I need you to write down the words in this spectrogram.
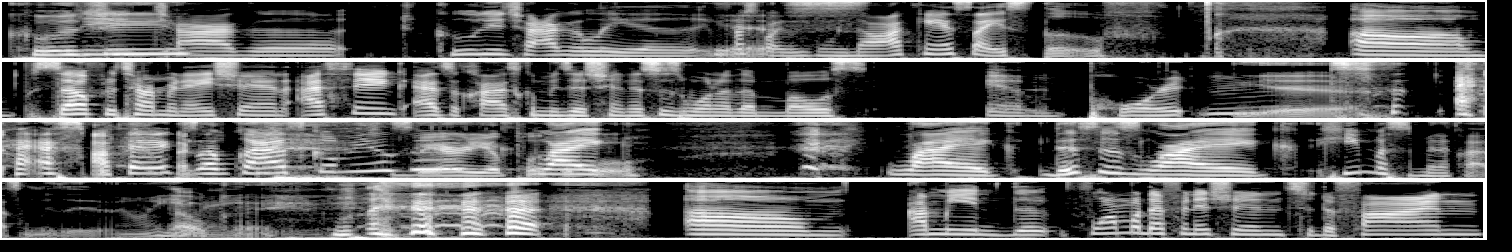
Kuji kuji Chaga. Kuji Chagalia. First of all, Yes. we know I can't say stuff. Um, self determination. I think as a classical musician, this is one of the most important yeah aspects of classical music. very applicable Like this is like he must have been a classical musician. when he made okay um i mean the formal definition to define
